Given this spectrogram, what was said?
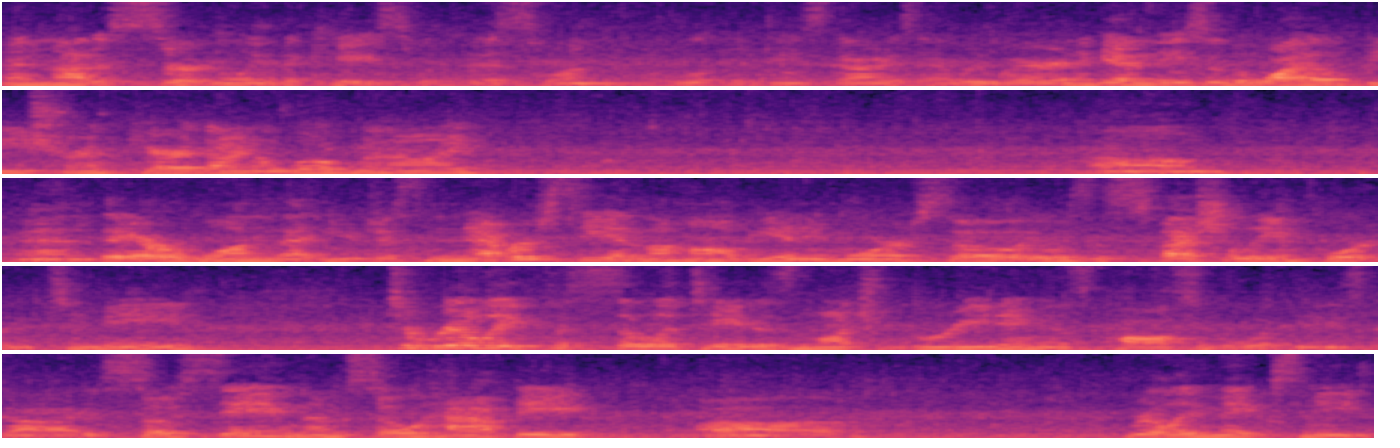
And that is certainly the case with this one. Look at these guys everywhere. And again, these are the wild bee shrimp, Caridina logemanni. Um, and they are one that you just never see in the hobby anymore. So it was especially important to me to really facilitate as much breeding as possible with these guys. So seeing them so happy uh, really makes me,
